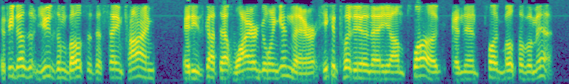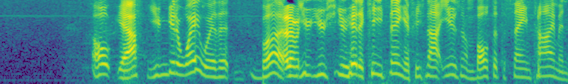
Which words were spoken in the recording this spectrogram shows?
if he doesn't use them both at the same time, and he's got that wire going in there, he could put in a um, plug and then plug both of them in. Oh yeah, you can get away with it, but I mean, you you you hit a key thing if he's not using them both at the same time and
